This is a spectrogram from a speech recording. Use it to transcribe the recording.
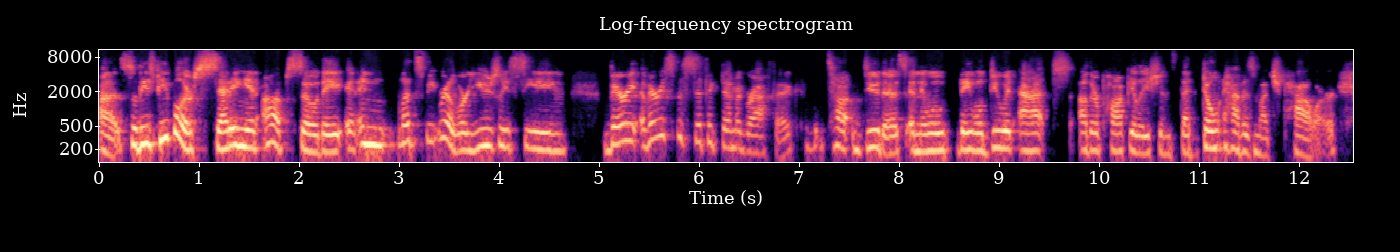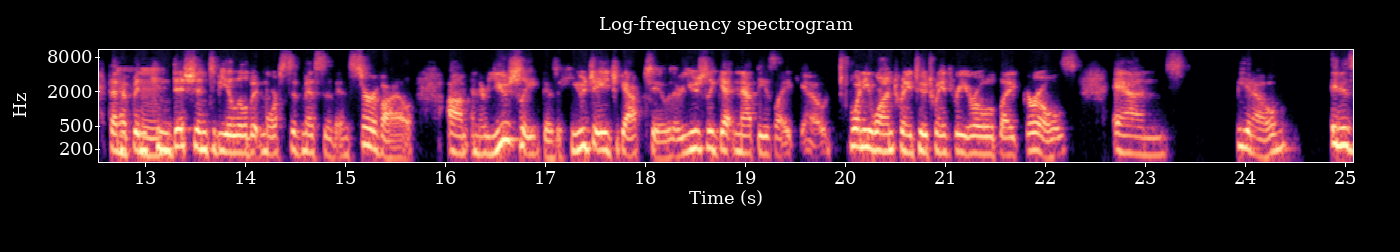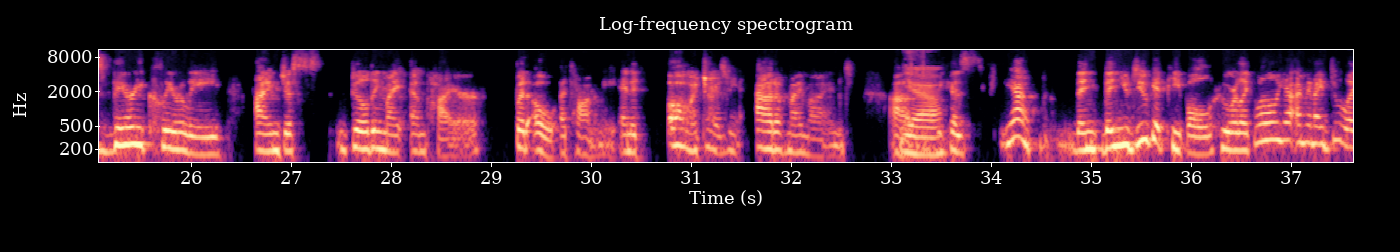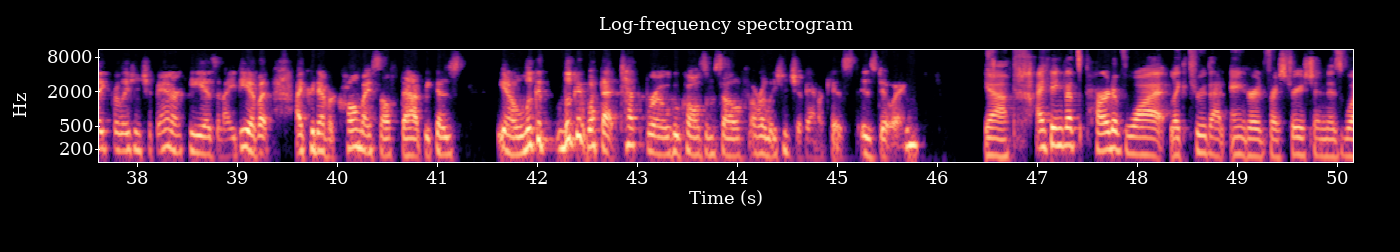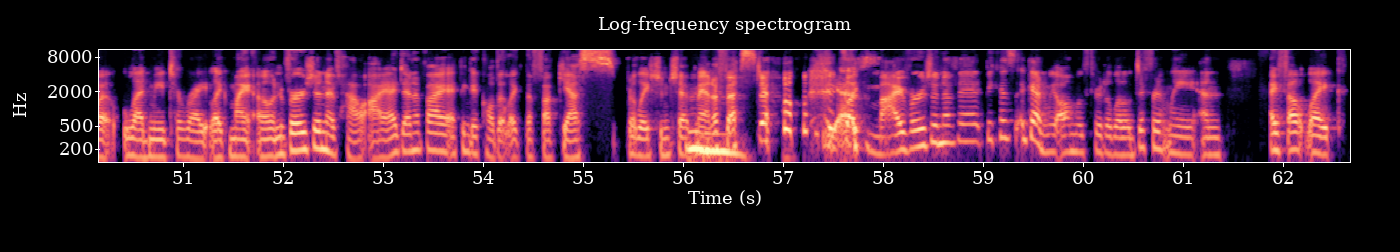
uh, so these people are setting it up so they and, and, let's be real, we're usually seeing very a very specific demographic to do this, and they will they will do it at other populations that don't have as much power, that have mm-hmm. been conditioned to be a little bit more submissive and servile. Um, and they're usually there's a huge age gap too. They're usually getting at these like you know 21, 22, 23 year old like girls, and you know it is very clearly I'm just building my empire but oh, autonomy. And it, oh, it drives me out of my mind. Um, yeah. Because yeah, then then you do get people who are like, well, yeah, I mean, I do like relationship anarchy as an idea, but I could never call myself that because you know, look at look at what that tech bro who calls himself a relationship anarchist is doing. Yeah. I think that's part of what, like, through that anger and frustration is what led me to write like my own version of how I identify. I think I called it like the fuck yes relationship mm. manifesto. it's like my version of it because, again, we all move through it a little differently. And I felt like,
